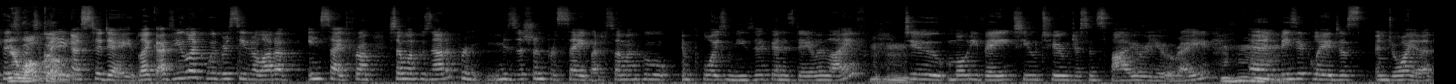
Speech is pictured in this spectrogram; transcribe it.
Thanks You're for welcome. joining us today. Like, I feel like we've received a lot of insight from someone who's not a musician per se, but someone who employs music in his daily life Mm-hmm. to motivate you, to just inspire you, right? Mhm. And basically just enjoy it,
